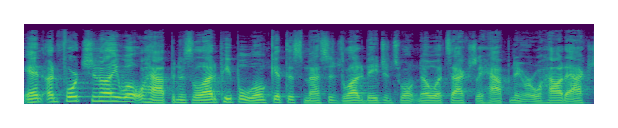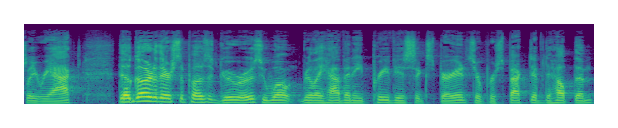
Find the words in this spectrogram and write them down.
And unfortunately, what will happen is a lot of people won't get this message. A lot of agents won't know what's actually happening or how to actually react. They'll go to their supposed gurus who won't really have any previous experience or perspective to help them.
